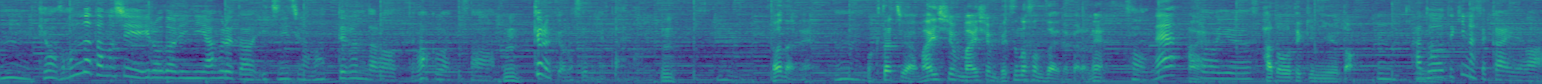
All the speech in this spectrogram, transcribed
うん、今日はどんな楽しい彩りにあふれた一日が待ってるんだろうってワクワクさ、うん。キョロキョロするみたいうんそうだねな、うん。うん、僕たちは毎春毎春別の存在だからね。そうね、はい。そういう、波動的に言うと。うん、波動的な世界では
